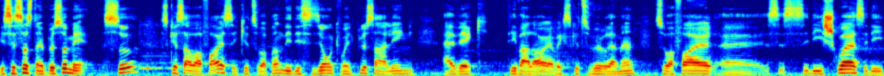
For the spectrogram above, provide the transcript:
et c'est ça, c'est un peu ça. Mais ça, ce que ça va faire, c'est que tu vas prendre des décisions qui vont être plus en ligne avec tes valeurs, avec ce que tu veux vraiment. Tu vas faire. euh, c'est des choix, c'est des.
